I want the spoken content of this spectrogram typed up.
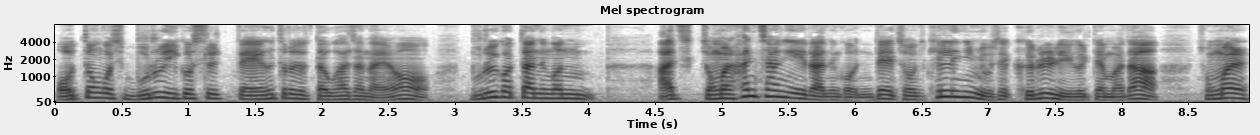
어떤 것이 물을 익었을 때 흐드러졌다고 하잖아요. 물을 익었다는 건 아직 정말 한창이라는 건데 저 켈리님 요새 글을 읽을 때마다 정말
